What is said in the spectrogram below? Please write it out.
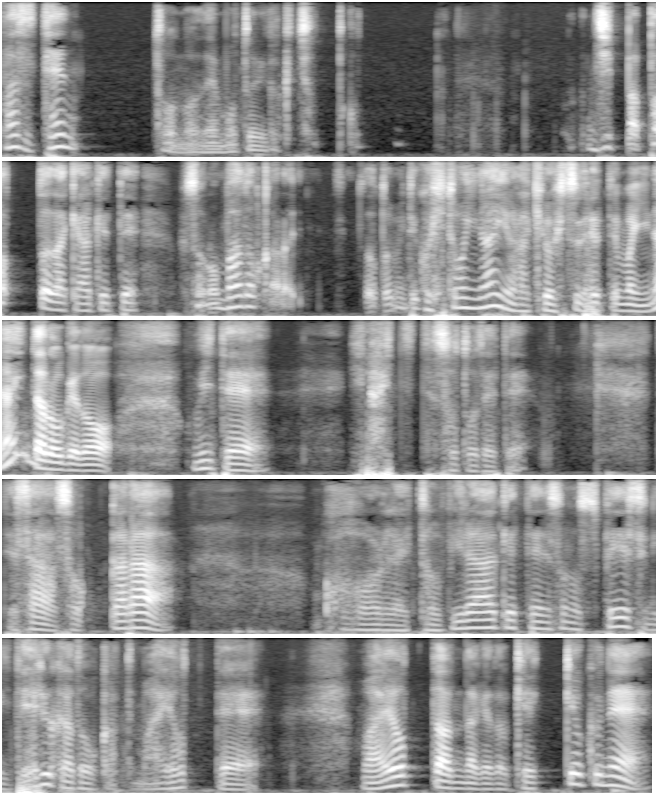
まずテントのね、もうとにかくちょっとジッパーパッとだけ開けて、その窓から外見て、こう人いないような教室でって、まあいないんだろうけど、見て、いないっつって外出て。でさ、そっから、これ扉開けてそのスペースに出るかどうかって迷って、迷ったんだけど結局ね、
